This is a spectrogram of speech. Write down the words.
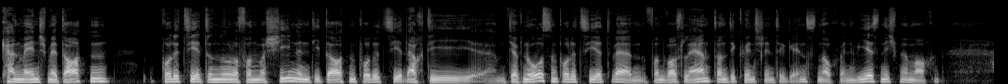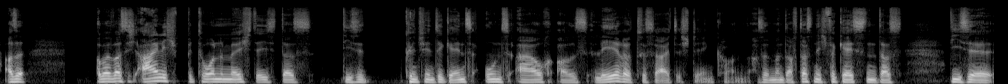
kein Mensch mehr Daten produziert und nur noch von Maschinen die Daten produziert, auch die ähm, Diagnosen produziert werden. Von was lernt dann die künstliche Intelligenz noch, wenn wir es nicht mehr machen? Also, aber was ich eigentlich betonen möchte, ist, dass diese künstliche Intelligenz uns auch als Lehrer zur Seite stehen kann. Also man darf das nicht vergessen, dass diese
